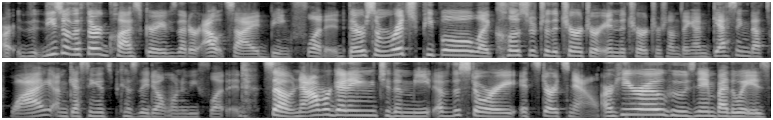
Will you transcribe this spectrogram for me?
are th- these are the third class graves that are outside being flooded. There are some rich people like closer to the church or in the church or something. I'm guessing that's why. I'm guessing it's because they don't want to be flooded. So now we're getting to the meat of the story. It starts now. Our hero, whose name by the way is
